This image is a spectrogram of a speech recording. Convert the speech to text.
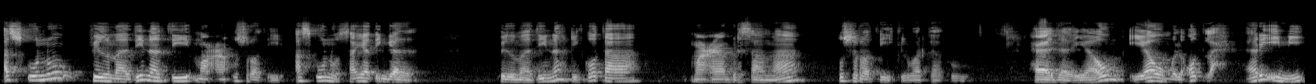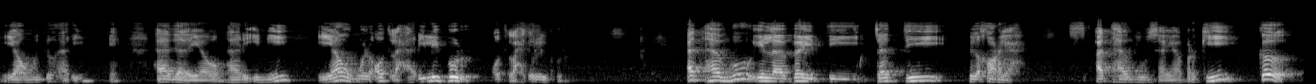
Askunu fil madinati ma'a usrati. Askunu saya tinggal fil madinah di kota ma'a bersama usrati keluargaku. Hadal yaum yaumul utlah. Hari ini yaum itu hari eh, hadal yaum hari ini yaumul utlah hari libur. Utlah itu libur. Adhabu ila baiti jadi fil qaryah. Adhabu saya pergi ke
